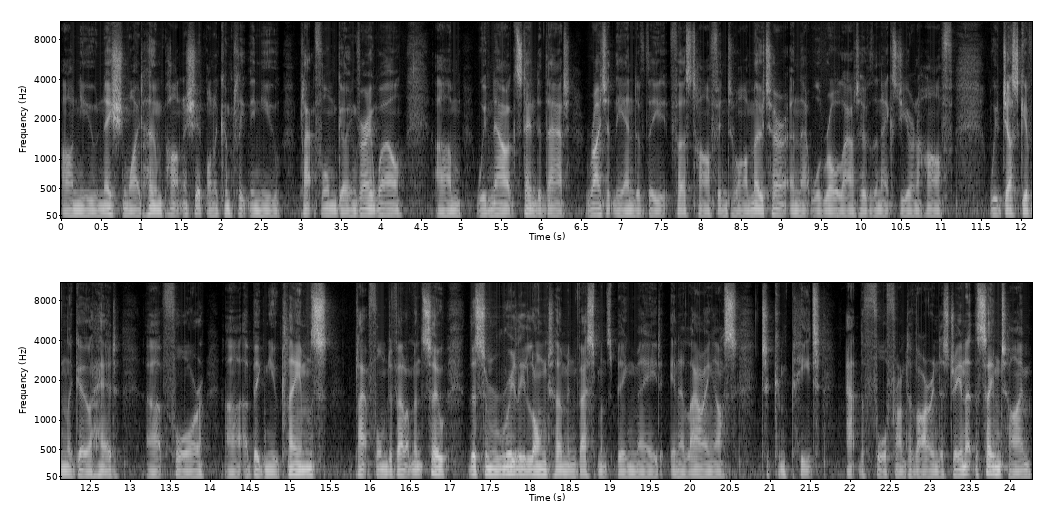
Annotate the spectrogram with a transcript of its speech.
our new nationwide home partnership on a completely new platform going very well. Um, we've now extended that right at the end of the first half into our motor, and that will roll out over the next year and a half. We've just given the go ahead uh, for uh, a big new claims platform development. So there's some really long term investments being made in allowing us to compete at the forefront of our industry. And at the same time,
